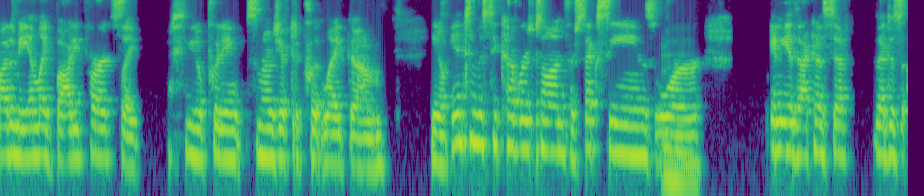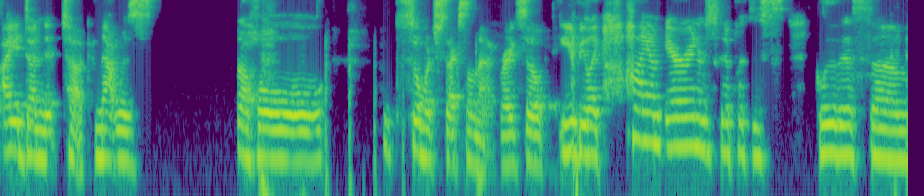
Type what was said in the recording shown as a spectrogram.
bother me. And like body parts, like you know, putting sometimes you have to put like um, you know, intimacy covers on for sex scenes or any of that kind of stuff. That is, I had done Nip tuck, and that was a whole so much sex on that, right? So you'd be like, "Hi, I'm Eryn. I'm just going to put this glue this um,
